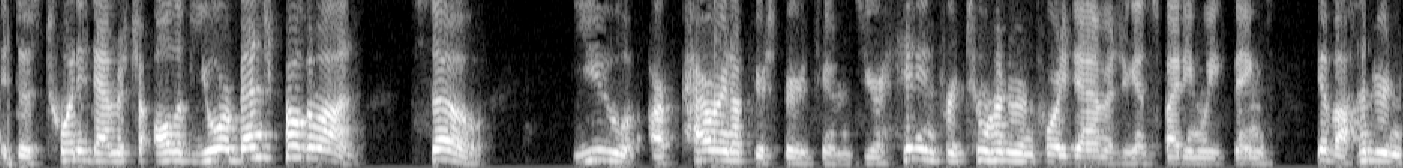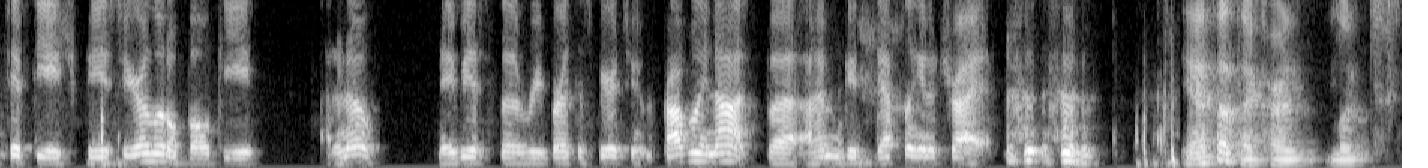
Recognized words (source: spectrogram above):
it does 20 damage to all of your bench Pokemon. So you are powering up your Spiritombs. You're hitting for 240 damage against fighting weak things. You have 150 HP, so you're a little bulky. I don't know. Maybe it's the Rebirth of Spiritomb. Probably not, but I'm definitely going to try it. yeah, I thought that card looked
